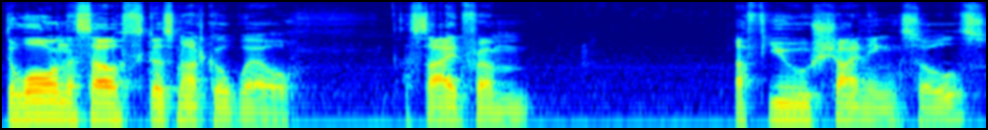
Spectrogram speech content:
The war in the south does not go well, aside from a few shining souls.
